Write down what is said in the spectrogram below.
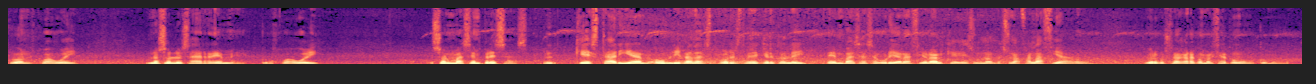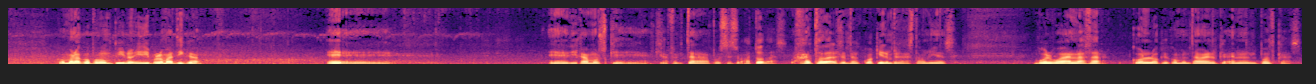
con Huawei, no solo es ARM con Huawei, son más empresas que estarían obligadas por este decreto ley en base a seguridad nacional, que es una, es una falacia, yo creo que es una guerra comercial como, como, como la copa de un pino y diplomática, eh, eh, digamos que, afecta pues eso, a todas, a todas, cualquier empresa estadounidense. Vuelvo a enlazar con lo que comentaba en el, en el podcast,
